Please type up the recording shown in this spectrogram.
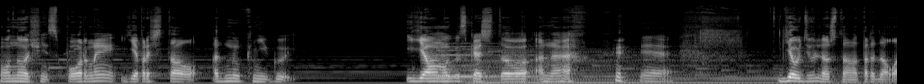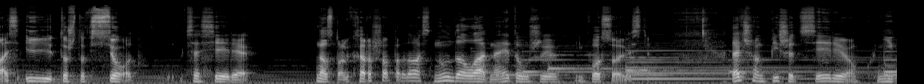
он очень спорный. Я прочитал одну книгу, и я вам могу сказать, что она... я удивлен, что она продалась, и то, что все, вся серия настолько хорошо продалась, ну да ладно, это уже его совести. Дальше он пишет серию книг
